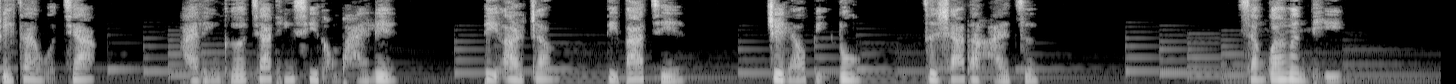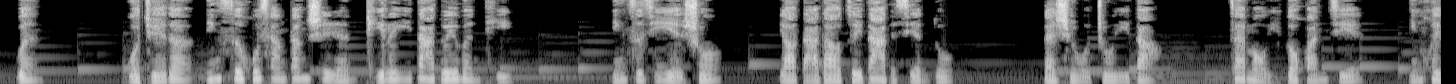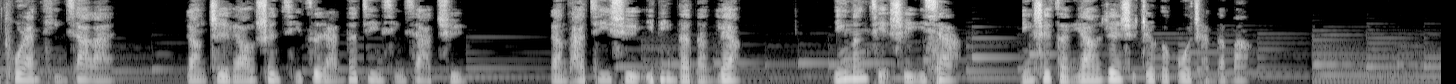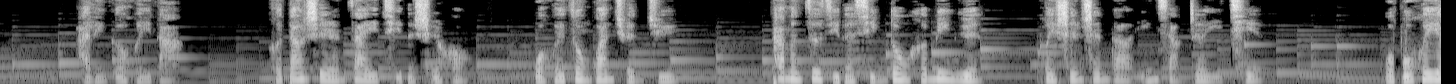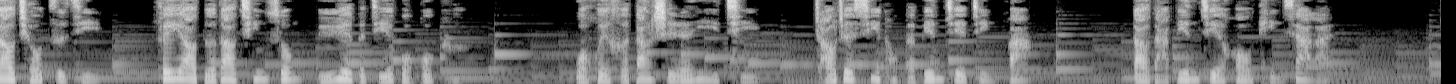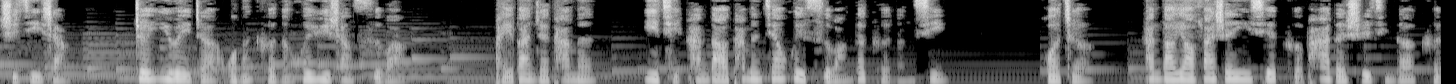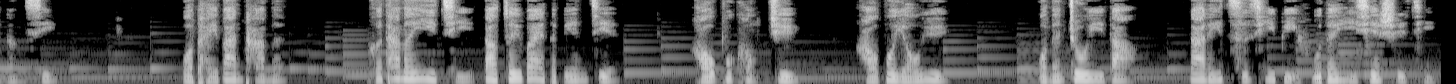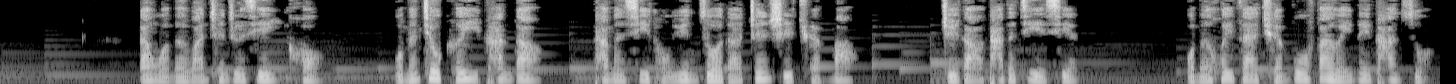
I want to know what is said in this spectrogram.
谁在我家？海灵格家庭系统排列，第二章第八节，治疗笔录：自杀的孩子。相关问题：问，我觉得您似乎向当事人提了一大堆问题，您自己也说要达到最大的限度，但是我注意到，在某一个环节。您会突然停下来，让治疗顺其自然地进行下去，让它积蓄一定的能量。您能解释一下，您是怎样认识这个过程的吗？海灵格回答：“和当事人在一起的时候，我会纵观全局，他们自己的行动和命运会深深地影响这一切。”我不会要求自己，非要得到轻松愉悦的结果不可。我会和当事人一起，朝着系统的边界进发，到达边界后停下来。实际上，这意味着我们可能会遇上死亡，陪伴着他们，一起看到他们将会死亡的可能性，或者。看到要发生一些可怕的事情的可能性，我陪伴他们，和他们一起到最外的边界，毫不恐惧，毫不犹豫。我们注意到那里此起彼伏的一些事情。当我们完成这些以后，我们就可以看到他们系统运作的真实全貌，知道它的界限。我们会在全部范围内探索。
